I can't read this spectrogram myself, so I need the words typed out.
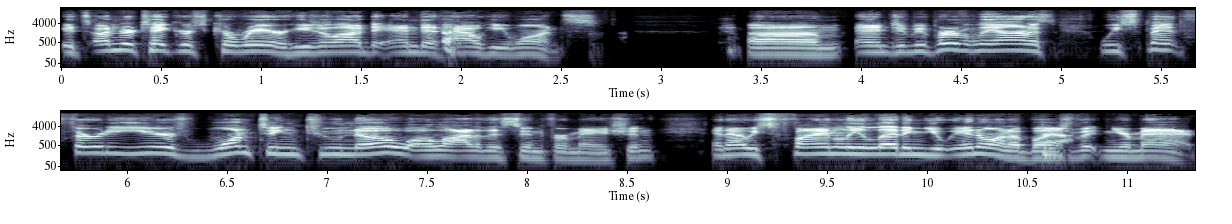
It's Undertaker's career. He's allowed to end it how he wants. Um, and to be perfectly honest, we spent 30 years wanting to know a lot of this information, and now he's finally letting you in on a bunch Yeah. of it, and you're mad.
